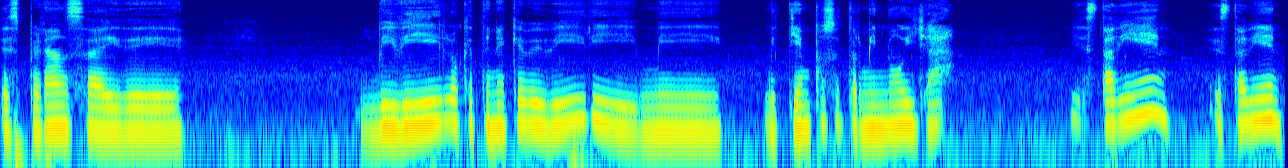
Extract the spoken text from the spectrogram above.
esperanza y de vivir lo que tenía que vivir y mi, mi tiempo se terminó y ya. Y está bien, está bien.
